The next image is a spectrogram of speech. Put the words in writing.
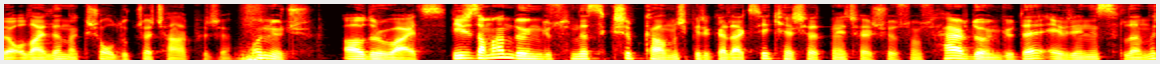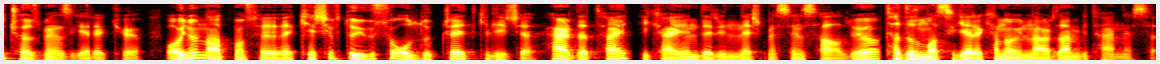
ve olayların akışı oldukça çarpıcı. 13. Outer Wilds. Bir zaman döngüsünde sıkışıp kalmış bir galaksiyi keşfetmeye çalışıyorsunuz. Her döngüde evrenin sırlarını çözmeniz gerekiyor. Oyunun atmosferi ve keşif duygusu oldukça etkileyici. Her detay hikayenin derinleşmesini sağlıyor. Tadılması gereken oyunlardan bir tanesi.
